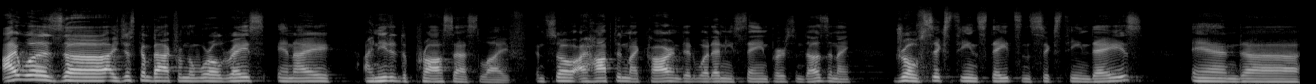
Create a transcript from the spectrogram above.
i was uh, i just come back from the world race and i i needed to process life and so i hopped in my car and did what any sane person does and i drove 16 states in 16 days and uh,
